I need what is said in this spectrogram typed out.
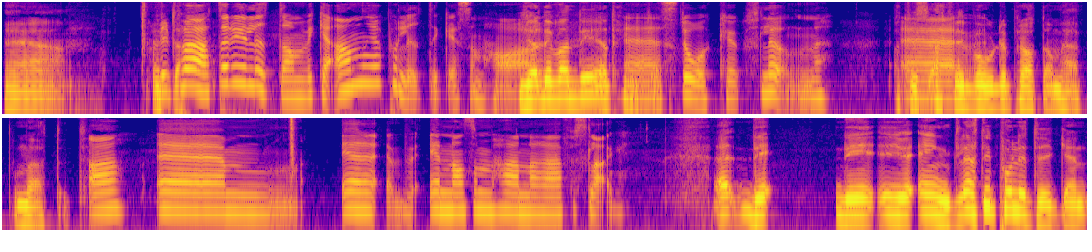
Eh, vi pratade ju lite om vilka andra politiker som har ja, det var det jag tänkte. Eh, ståkukslugn. Att vi, eh, att vi borde prata om här på mötet. Ja, eh, är, är det någon som har några förslag? Eh, det, det är ju enklast i politiken,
